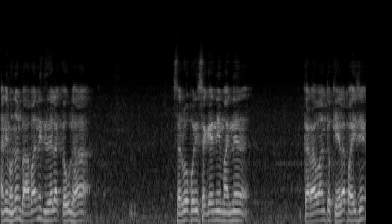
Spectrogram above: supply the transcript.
आणि म्हणून बाबांनी दिलेला कौल हा सर्वोपरी सगळ्यांनी मान्य करावा आणि तो केला पाहिजे.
